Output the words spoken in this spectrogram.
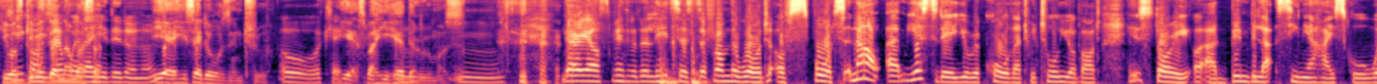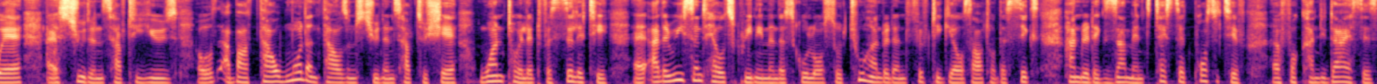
he was he given the number. whether he did or not? Yeah, he said it wasn't true. Oh, okay. Yes, but he heard the Mm, rumors. mm. Gary Al-Smith with the latest from the world of sports. Now, um, yesterday you recall that we told you about a story uh, at Bimbilla Senior High School where uh, students have to use, or about more than 1,000 students have to share one toilet facility. Uh, at the recent health screening in the school, also 250 girls out of the 600 examined tested positive uh, for candidiasis.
